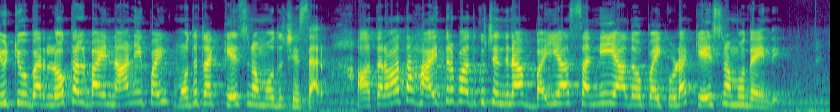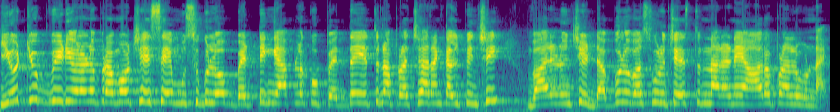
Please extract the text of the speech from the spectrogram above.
యూట్యూబర్ లోకల్ బాయ్ నానిపై మొదట కేసు నమోదు చేశారు. ఆ తర్వాత హైదరాబాద్కు చెందిన బయ్యా సన్నీ యాదవ్పై కూడా కేసు నమోదైంది. యూట్యూబ్ వీడియోలను ప్రమోట్ చేసే ముసుగులో బెట్టింగ్ యాప్లకు పెద్ద ఎత్తున ప్రచారం కల్పించి వారి నుంచి డబ్బులు వసూలు చేస్తున్నారనే ఆరోపణలు ఉన్నాయి.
